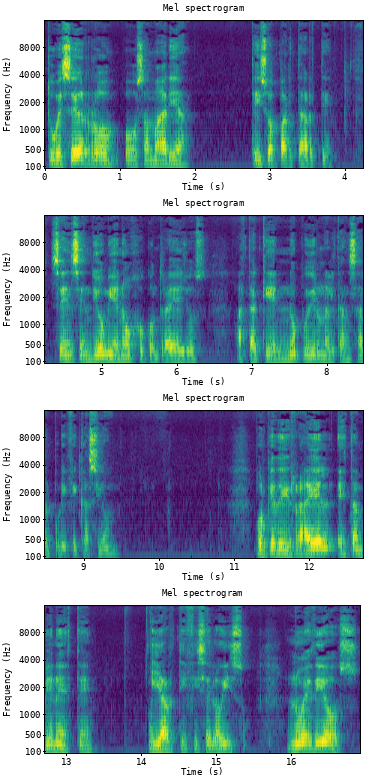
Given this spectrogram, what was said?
Tu becerro, oh Samaria, te hizo apartarte. Se encendió mi enojo contra ellos hasta que no pudieron alcanzar purificación porque de Israel es también este, y artífice lo hizo. No es Dios,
